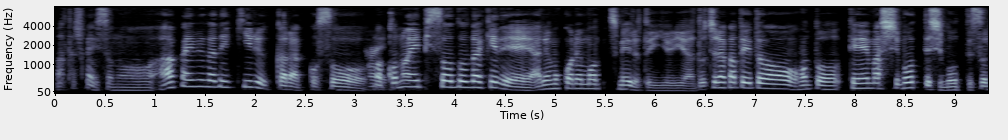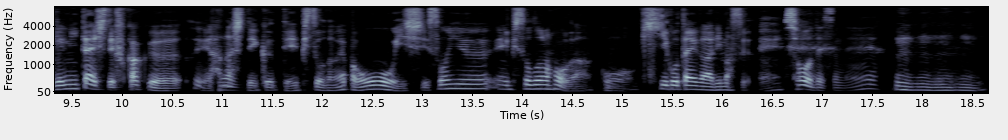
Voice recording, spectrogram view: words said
まあ確かにその、アーカイブができるからこそ、はいまあこのエピソードだけであれもこれも詰めるというよりは、どちらかというと、本当テーマ絞って絞って、それに対して深くえー話していくっていうエピソードがやっぱ多いし、そういうエピソードの方が、こう、聞き応えがありますよね。そうですね。うんうんうんうん。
